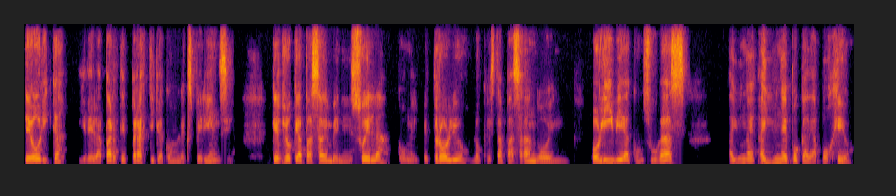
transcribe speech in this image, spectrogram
teórica y de la parte práctica con la experiencia qué es lo que ha pasado en Venezuela con el petróleo, lo que está pasando en Bolivia con su gas. Hay una, hay una época de apogeo,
